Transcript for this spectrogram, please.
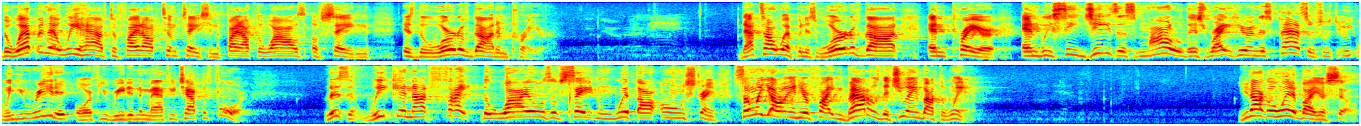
The weapon that we have to fight off temptation, to fight off the wiles of Satan, is the word of God and prayer. That's our weapon, it's word of God and prayer. And we see Jesus model this right here in this passage. When you read it, or if you read it in Matthew chapter 4. Listen, we cannot fight the wiles of Satan with our own strength. Some of y'all in here fighting battles that you ain't about to win. You're not going to win it by yourself.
